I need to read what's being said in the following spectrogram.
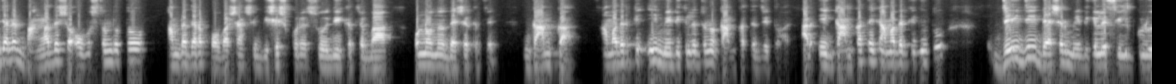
জানেন, বাংলাদেশে অবস্থানরত আমরা যারা প্রবাসে আসি, বিশেষ করে সৌদি ক্ষেত্রে বা অন্য অন্য দেশের ক্ষেত্রে, গামকা আমাদেরকে এই মেডিকেলের জন্য গামকাতে যেতে হয়। আর এই গামকা থেকে আমাদেরকে কিন্তু যেই যেই দেশের মেডিকেলের স্লিপগুলো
